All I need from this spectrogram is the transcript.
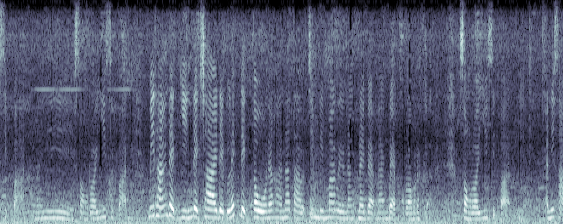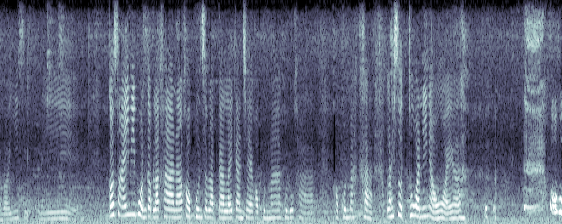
220 บาท นี่220 บาท มีทั้งเด็กหญิงเด็กชายเด็กเล็กเด็กโตนะคะ หน้าตาแบบจิ้มลิ้มมากเลยในแบบนางแบบของเรานะคะ 220 บาทนี่อันนี้ 320 นี่ก็ไซส์มีผลกับราคานะ ขอบคุณสำหรับการไลค์การแชร์ขอบคุณมากคุณลูกค้า ขอบคุณมากค่ะ ไลฟ์สดทุกวันนี้เหงาหงอยค่ะ โอ้โห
